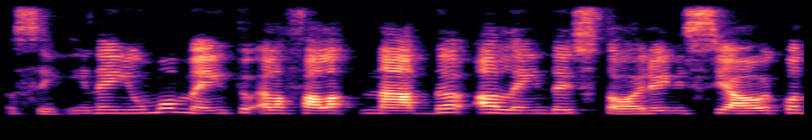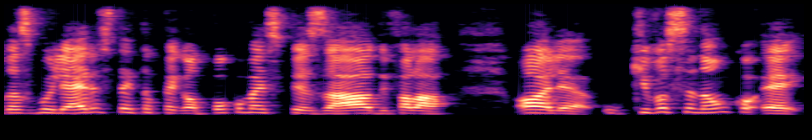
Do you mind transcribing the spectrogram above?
Assim, em nenhum momento ela fala nada além da história inicial. E quando as mulheres tentam pegar um pouco mais pesado e falar, olha, o que você não é,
